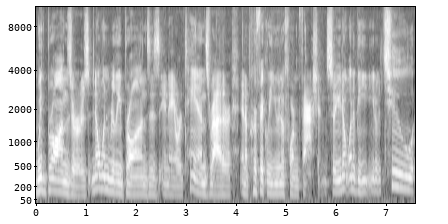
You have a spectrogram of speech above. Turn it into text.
with bronzers, no one really bronzes in a, or tans rather, in a perfectly uniform fashion. So you don't want to be, you know, too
